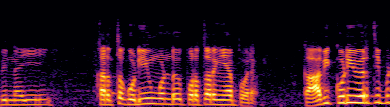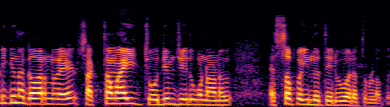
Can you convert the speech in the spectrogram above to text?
പിന്നെ ഈ കറുത്ത കൊടിയും കൊണ്ട് പുറത്തിറങ്ങിയാൽ പോരാ. കാവിക്കൊടി ഉയർത്തിപ്പിടിക്കുന്ന ഗവർണറെ ശക്തമായി ചോദ്യം ചെയ്തുകൊണ്ടാണ് എസ് എഫ് ഐ ഇന്ന് തെരുവോരത്തുള്ളത്.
